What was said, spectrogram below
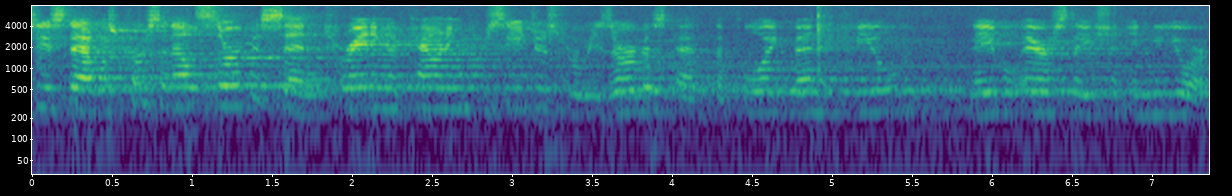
She established personnel service and training accounting procedures for reservists at the Floyd Bennett Field Naval Air Station in New York.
